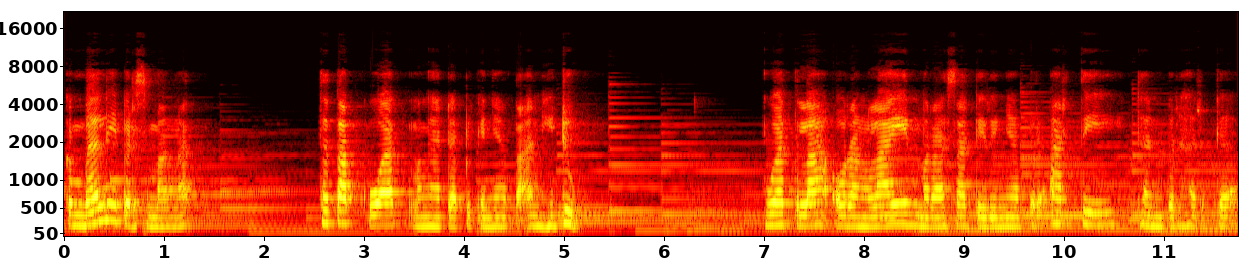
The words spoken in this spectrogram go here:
kembali bersemangat, tetap kuat menghadapi kenyataan hidup. Buatlah orang lain merasa dirinya berarti dan berharga.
